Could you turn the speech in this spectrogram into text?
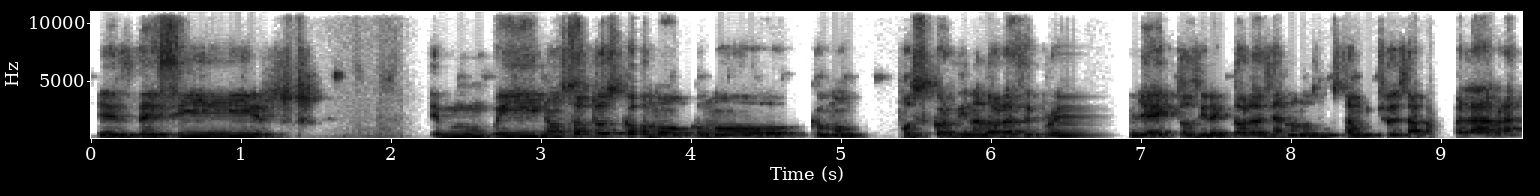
Es decir, y nosotros como, como, como pues, coordinadoras de proyectos, directoras, ya no nos gusta mucho esa palabra,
